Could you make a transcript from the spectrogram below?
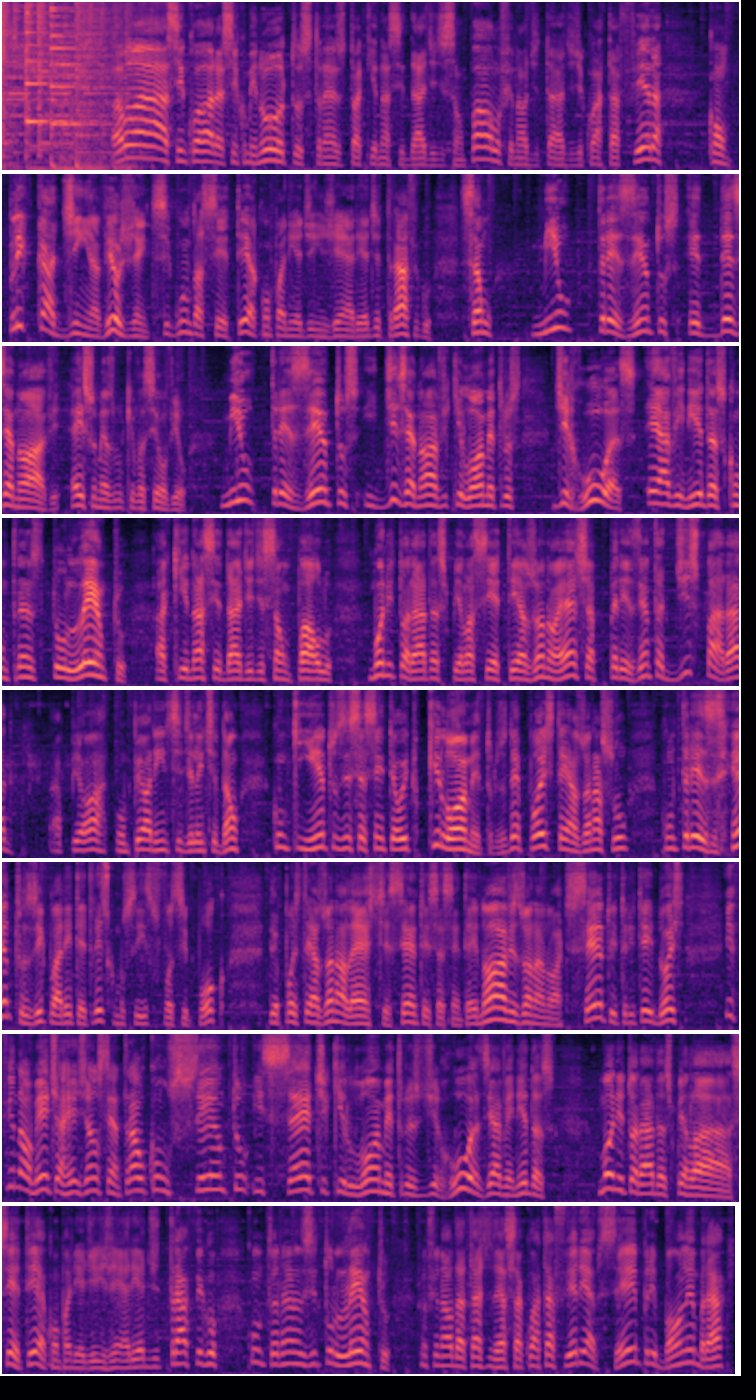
Vamos lá, 5 horas, 5 minutos, trânsito aqui na cidade de São Paulo, final de tarde de quarta-feira. Complicadinha, viu, gente? Segundo a CT, a Companhia de Engenharia de Tráfego, são 1.319. É isso mesmo que você ouviu. 1.319 quilômetros de ruas e avenidas com trânsito lento aqui na cidade de São Paulo, monitoradas pela CET. A Zona Oeste apresenta disparado a pior, o pior índice de lentidão com 568 quilômetros. Depois tem a Zona Sul com 343, como se isso fosse pouco. Depois tem a Zona Leste 169, Zona Norte 132 e finalmente a região central com 107 quilômetros de ruas e avenidas monitoradas pela CT, a Companhia de Engenharia de Tráfego, com trânsito lento no final da tarde dessa quarta-feira. E é sempre bom lembrar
